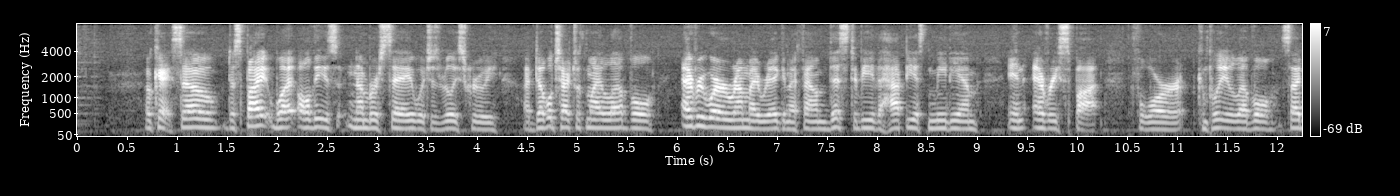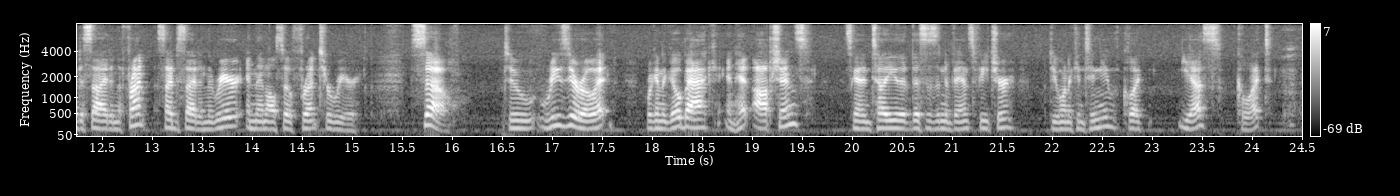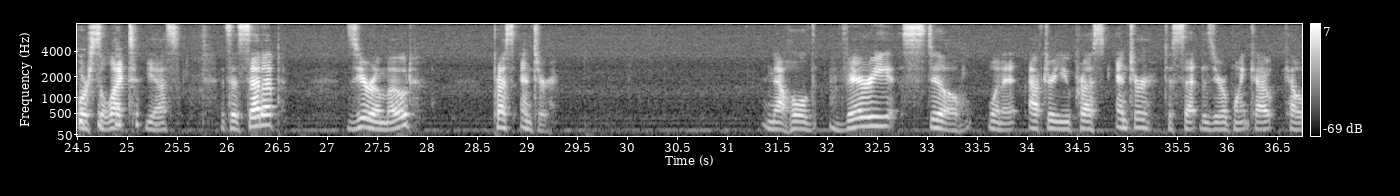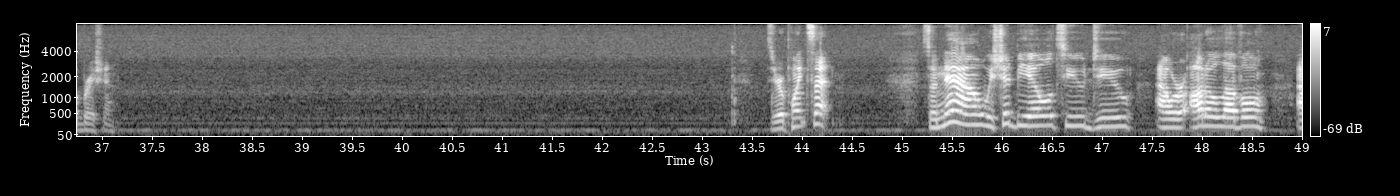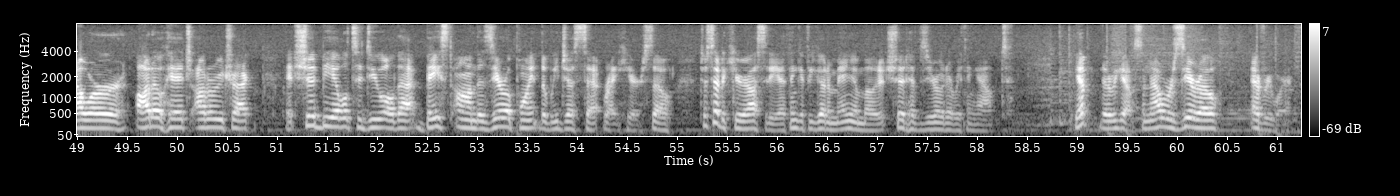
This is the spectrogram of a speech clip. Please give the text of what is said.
Okay, so despite what all these numbers say, which is really screwy, I've double checked with my level everywhere around my rig and I found this to be the happiest medium in every spot for completely level side to side in the front, side to side in the rear, and then also front to rear. So to re-zero it, we're going to go back and hit options. It's going to tell you that this is an advanced feature. Do you want to continue? Collect yes, collect, or select yes. It says setup, zero mode, press enter. Now hold very still when it after you press enter to set the zero point cal calibration. Zero point set. So now we should be able to do our auto level, our auto hitch, auto retract. It should be able to do all that based on the zero point that we just set right here. So just out of curiosity, I think if you go to manual mode, it should have zeroed everything out. Yep, there we go. So now we're zero everywhere.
